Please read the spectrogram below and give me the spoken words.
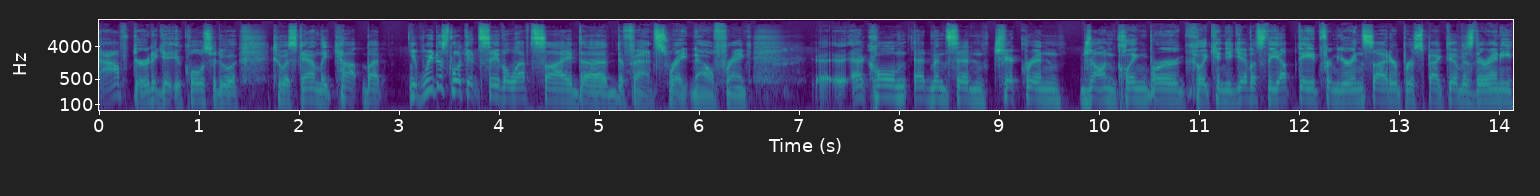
after to get you closer to a, to a Stanley Cup. But if we just look at, say, the left side uh, defense right now, Frank, Ekholm, Edmundson, Chychrun, John Klingberg. Like, can you give us the update from your insider perspective? Is there any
